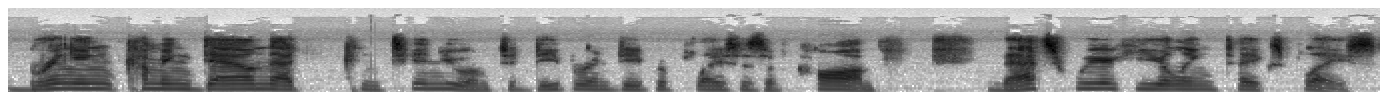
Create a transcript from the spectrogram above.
bringing, coming down that continuum to deeper and deeper places of calm, that's where healing takes place.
